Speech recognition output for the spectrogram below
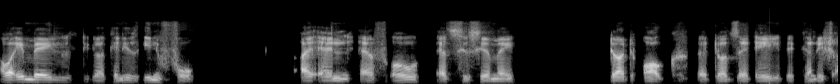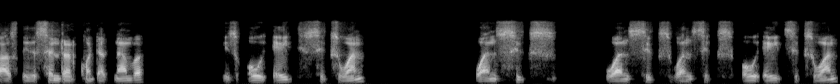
Our email you can use info info at ccma dot org dot za. They can reach us. The central contact number is 0861 16 1616 0861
